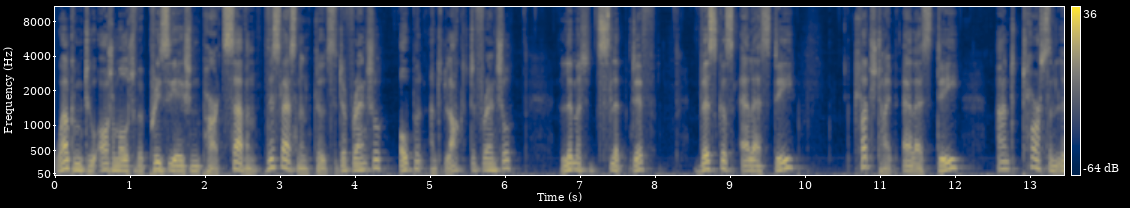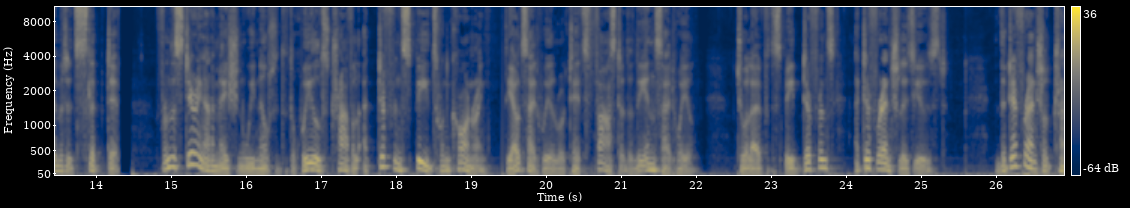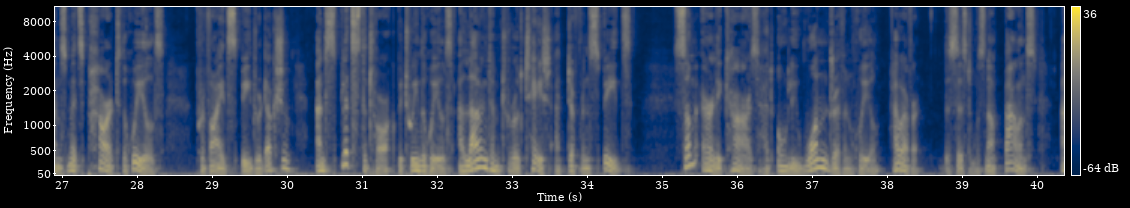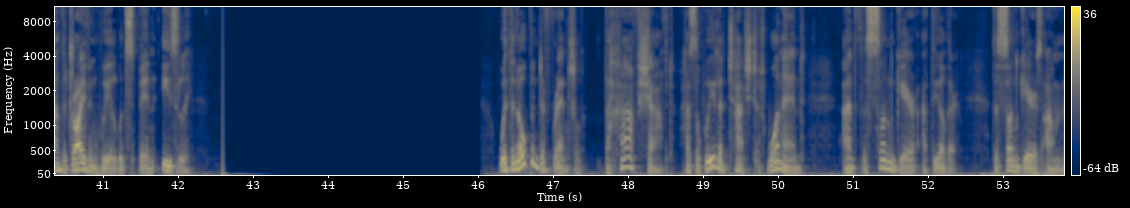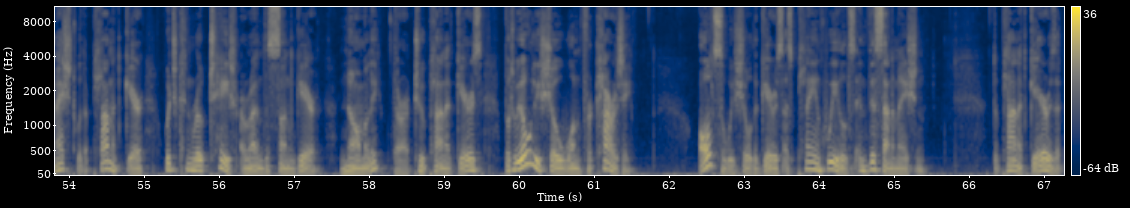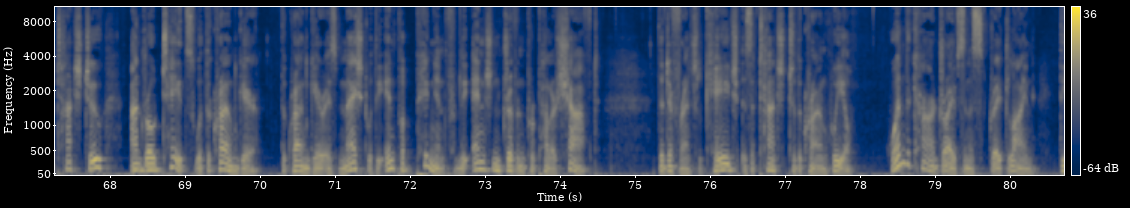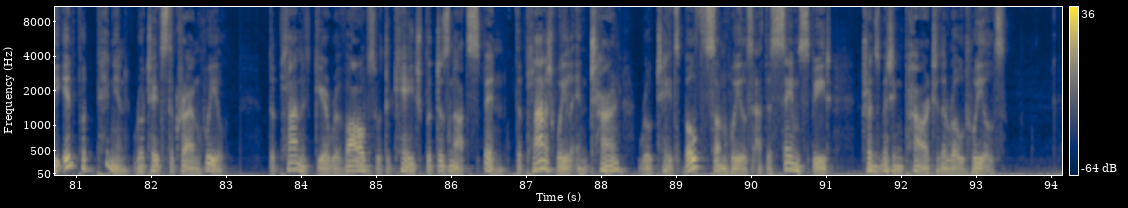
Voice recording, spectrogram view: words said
Welcome to Automotive Appreciation Part 7. This lesson includes the differential, open and locked differential, limited slip diff, viscous LSD, clutch type LSD, and Torsen limited slip diff. From the steering animation we noted that the wheels travel at different speeds when cornering. The outside wheel rotates faster than the inside wheel. To allow for the speed difference, a differential is used. The differential transmits power to the wheels provides speed reduction, and splits the torque between the wheels, allowing them to rotate at different speeds. Some early cars had only one driven wheel, however, the system was not balanced and the driving wheel would spin easily. With an open differential, the half shaft has the wheel attached at one end and the sun gear at the other. The sun gears are meshed with a planet gear which can rotate around the sun gear. Normally, there are two planet gears, but we only show one for clarity. Also, we show the gears as plain wheels in this animation. The planet gear is attached to and rotates with the crown gear. The crown gear is meshed with the input pinion from the engine-driven propeller shaft. The differential cage is attached to the crown wheel. When the car drives in a straight line, the input pinion rotates the crown wheel. The planet gear revolves with the cage but does not spin. The planet wheel in turn rotates both sun wheels at the same speed, transmitting power to the road wheels.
